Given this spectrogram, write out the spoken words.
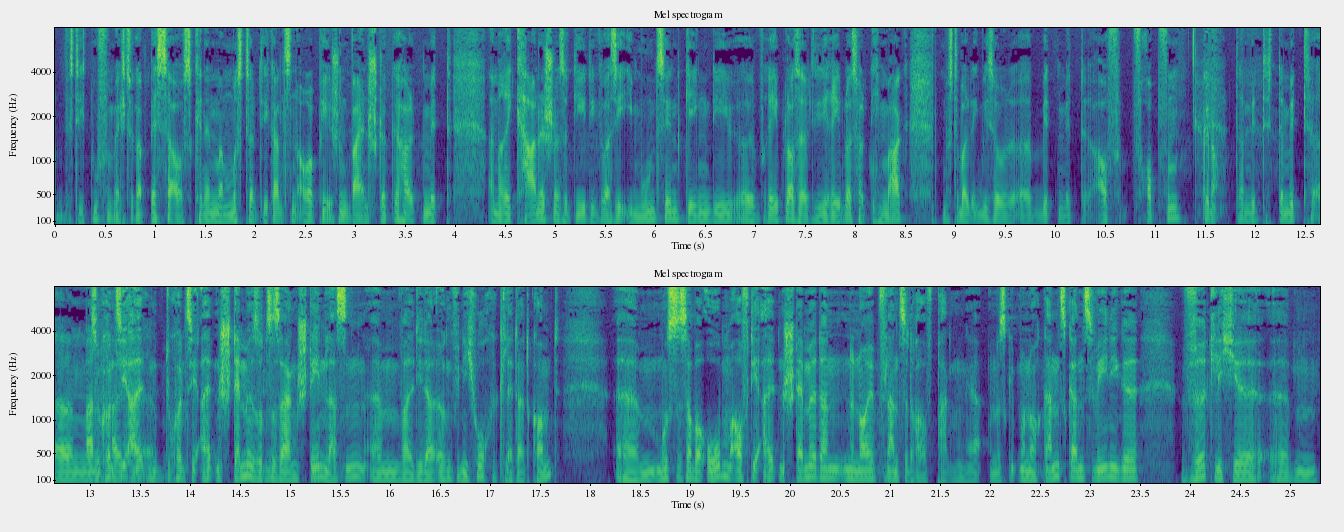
wirst dich du vielleicht sogar besser auskennen, man musste halt die ganzen europäischen Weinstöcke halt mit amerikanischen, also die, die quasi immun sind gegen die äh, Reblaus, also die die Reblaus halt nicht mag, musste man halt irgendwie so äh, mit, mit auffropfen. Genau. Damit, damit äh, man Also du konntest, halt, die alten, du konntest die alten Stämme sozusagen stehen lassen, ähm, weil die da irgendwie nicht hochgeklettert kommt. Ähm, musstest aber oben auf die alten Stämme dann eine neue Pflanze draufpacken. Ja? Und es gibt nur noch ganz, ganz wenige wirkliche ähm,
